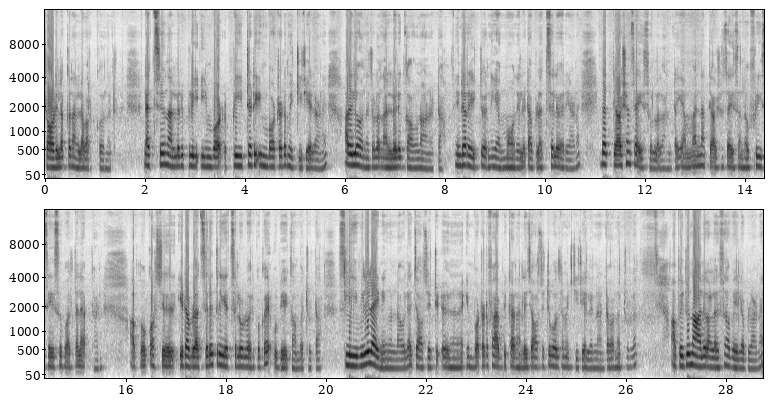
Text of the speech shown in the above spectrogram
ഷോളിലൊക്കെ നല്ല വർക്ക് വന്നിട്ടുണ്ട്. നെറ്റ്സ് നല്ലൊരു പ്ലീ ഇമ്പോ പ്ലീറ്റഡ് ഇമ്പോർട്ടഡ് മെറ്റീരിയലാണ് അതിൽ വന്നിട്ടുള്ള നല്ലൊരു ഗൗൺ ആണ് കേട്ടോ ഇതിന്റെ റേറ്റ് വരുന്നത് എം മുതൽ ഡബിൾ എക്സ് എൽ വരെയാണ്. ഇത് അത്യാവശ്യം സൈസ് ഉള്ളതാണ് കേട്ടോ എം എൻ അത്യാവശ്യം സൈസ് ഉണ്ടാവും ഫ്രീ സൈസ് പോലത്തെ ഇതാണ് അപ്പോൾ കുറച്ച് ഈ ഡബിൾ എക്സൽ ത്രീ എക്സൽ ഉള്ളവർക്കൊക്കെ ഉപയോഗിക്കാൻ പറ്റും കേട്ടോ സ്ലീവിൽ ലൈനിങ് ഉണ്ടാവില്ല ജോർജറ്റ് ഇമ്പോർട്ടഡ് ഫാബ്രിക് ആണല്ലേ ജോർജറ്റ് പോലത്തെ മെറ്റീരിയൽ തന്നെയാണ് കേട്ടോ വന്നിട്ടുള്ളത് അപ്പോൾ ഇത് നാല് കളേഴ്സ് അവൈലബിൾ ആണ്.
